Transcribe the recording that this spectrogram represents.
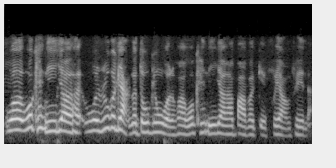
我我肯定要他。我如果两个都跟我的话，我肯定要他爸爸给抚养费的。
